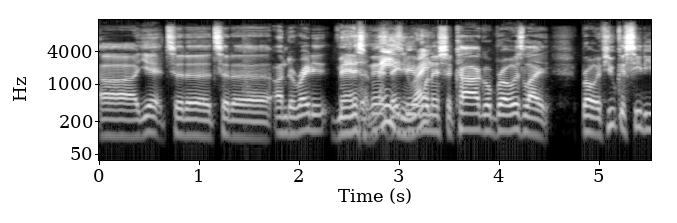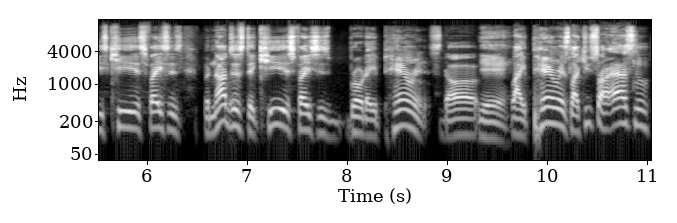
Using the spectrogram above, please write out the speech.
uh yeah to the to the underrated Man, it's event. They amazing, did right? one in Chicago, bro. It's like, bro, if you could see these kids' faces, but not just the kids' faces, bro, they parents, dog. Yeah. Like parents, like you start asking them,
